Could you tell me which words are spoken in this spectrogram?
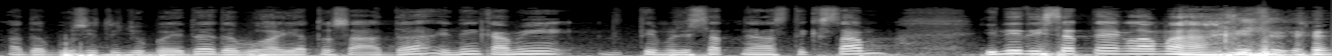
ada Bu Siti Jubaida, ada Bu Hayatus Saada. Ini kami tim risetnya Stiksam. Ini risetnya yang lama. gitu kan.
